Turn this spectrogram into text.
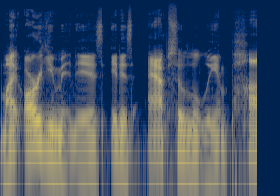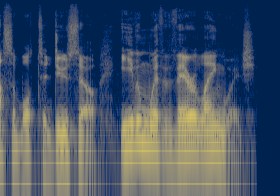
My argument is it is absolutely impossible to do so, even with their language.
